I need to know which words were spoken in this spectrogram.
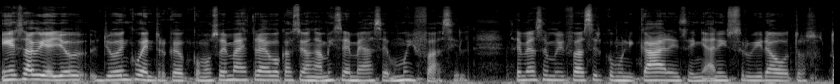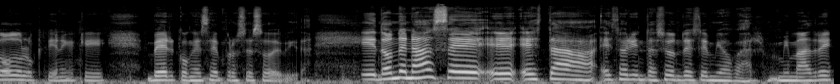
en esa vía yo yo encuentro que como soy maestra de vocación a mí se me hace muy fácil se me hace muy fácil comunicar, enseñar, instruir a otros, todo lo que tiene que ver con ese proceso de vida. Eh, ¿Dónde nace eh, esta, esta orientación desde mi hogar? Mi madre,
